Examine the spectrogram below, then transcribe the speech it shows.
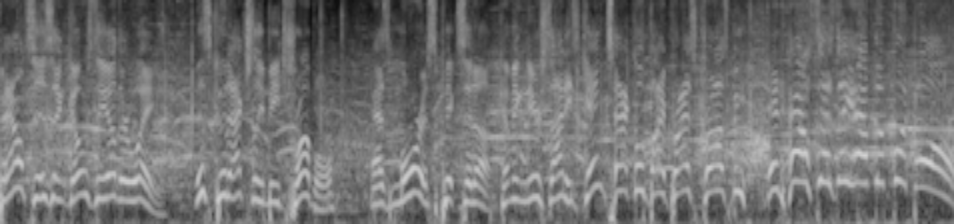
bounces and goes the other way. This could actually be trouble as Morris picks it up. Coming near side, he's gang tackled by Bryce Crosby, and Howe says they have the football.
